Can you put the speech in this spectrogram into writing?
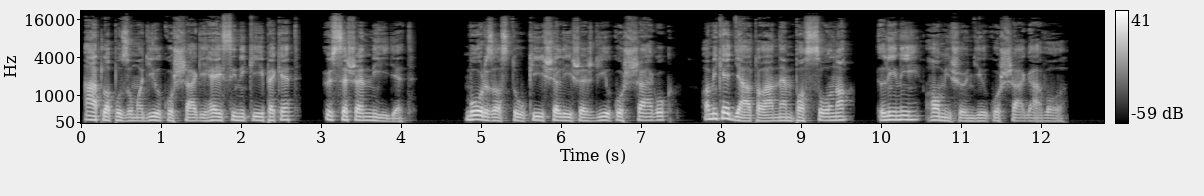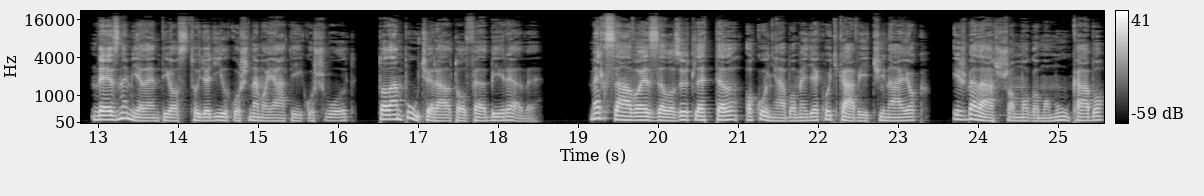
Átlapozom a gyilkossági helyszíni képeket, összesen négyet. Borzasztó késeléses gyilkosságok, amik egyáltalán nem passzolnak Lini hamis öngyilkosságával. De ez nem jelenti azt, hogy a gyilkos nem a játékos volt, talán Púcser által felbérelve. Megszállva ezzel az ötlettel a konyhába megyek, hogy kávét csináljak, és belássam magam a munkába,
